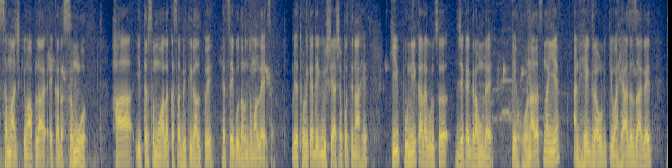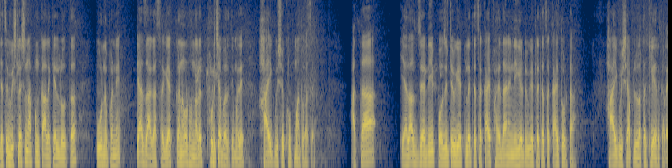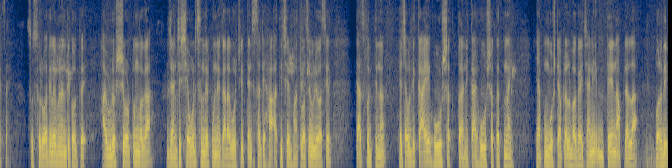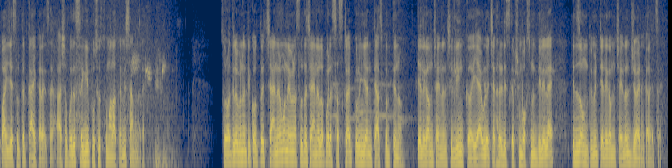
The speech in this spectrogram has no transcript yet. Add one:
समाज किंवा आपला एखादा समूह हा इतर समूहाला कसा भीती घालतो आहे ह्याचं एक उदाहरण तुम्हाला द्यायचं आहे म्हणजे थोडक्यात एक विषय अशा पद्धतीनं आहे की पुणे कारागृहचं जे काही ग्राउंड आहे ते होणारच नाही आहे आणि हे ग्राउंड किंवा ह्या ज्या जागा आहेत ज्याचं विश्लेषण आपण काल केलेलं होतं पूर्णपणे त्या जागा सगळ्या कन्वर्ट होणार आहेत पुढच्या भरतीमध्ये. हा एक विषय खूप महत्त्वाचा आहे. आता याला ज्यांनी पॉझिटिव्ह घेतलं त्याचा काय फायदा आणि निगेटिव्ह घेतलं त्याचा काय तोटा? हा एक विषय आपल्याला आता क्लिअर करायचा आहे. सो सुरुवातीला विनंती करतोय हा व्हिडिओ शेवट पण बघा. ज्यांची शेवट संधी पुणे कारागृहची त्यांच्यासाठी हा अतिशय महत्त्वाचा व्हिडिओ असेल. त्याच पद्धतीनं ह्याच्यावरती काय होऊ शकतं आणि काय होऊ शकत नाही ह्या पण गोष्टी आपल्याला बघायच्या आणि देन आपल्याला वर्दी पाहिजे असेल तर काय करायचं? आहे अशा पद्धती सगळी प्रोसेस तुम्हाला आता मी सांगणार आहे. सुरुवातीला विनंती करतोय चॅनलवर नवीन असेल तर चॅनलला पहिला सबस्क्राईब करून घ्या आणि त्याच पद्धतीनं टेलिग्राम चॅनलची लिंक या व्हिडिओच्या खाली डिस्क्रिप्शन बॉक्समध्ये दिलेलं आहे. तिथे जाऊन तुम्ही टेलिग्राम चॅनल जॉईन करायचं आहे.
